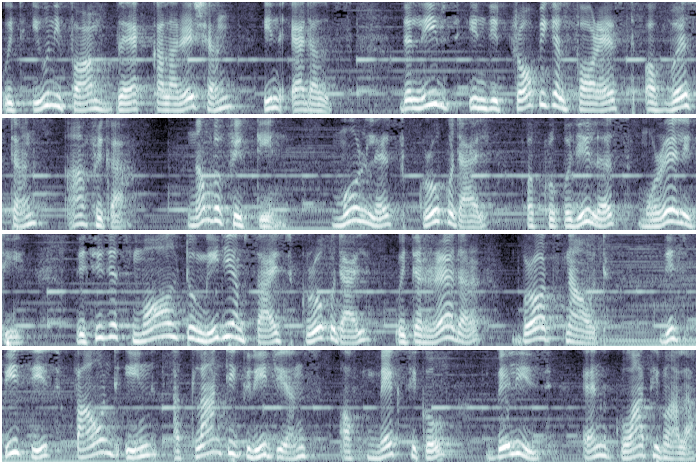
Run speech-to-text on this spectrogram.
with uniform black coloration in adults that lives in the tropical forest of western Africa. Number 15. Morelet's crocodile or Crocodylus moreletii this is a small to medium sized crocodile with a rather broad snout. This species found in Atlantic regions of Mexico, Belize and Guatemala.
